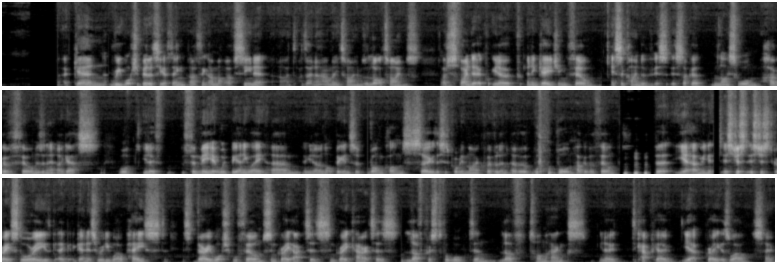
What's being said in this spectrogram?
Again, rewatchability. I think. I think I'm, I've seen it. I, I don't know how many times. A lot of times. I just find it, a, you know, an engaging film. It's a kind of, it's, it's like a nice warm hug of a film, isn't it? I guess. Or you know, f- for me it would be anyway. Um, you know, I'm not big into rom coms, so this is probably my equivalent of a warm hug of a film. but yeah, I mean, it's, it's just it's just a great story. Again, it's really well paced. It's very watchable film. Some great actors, some great characters. Love Christopher Walken. Love Tom Hanks. You know, DiCaprio. Yeah, great as well. So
